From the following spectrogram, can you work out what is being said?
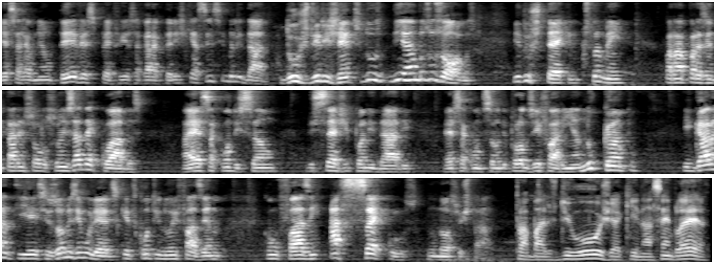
e essa reunião teve esse perfil, essa característica e a sensibilidade dos dirigentes do, de ambos os órgãos e dos técnicos também para apresentarem soluções adequadas a essa condição de sergipanidade, essa condição de produzir farinha no campo e garantir a esses homens e mulheres que eles continuem fazendo como fazem há séculos no nosso Estado. Trabalhos de hoje aqui na Assembleia.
